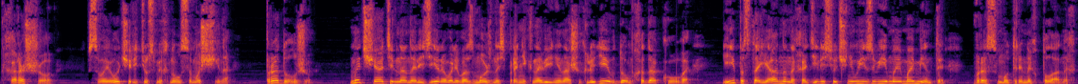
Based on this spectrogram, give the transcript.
«Хорошо», – в свою очередь усмехнулся мужчина. «Продолжу. Мы тщательно анализировали возможность проникновения наших людей в дом Ходакова и постоянно находились очень уязвимые моменты в рассмотренных планах.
